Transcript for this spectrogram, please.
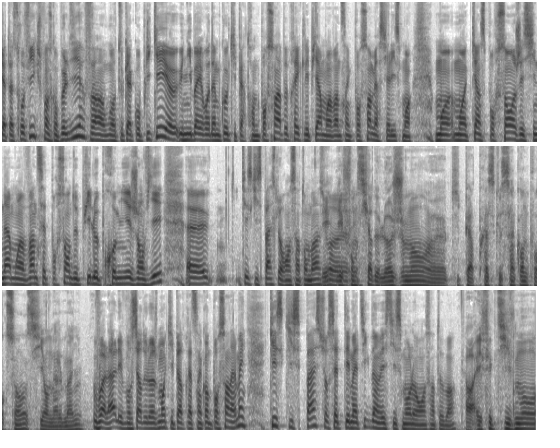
catastrophique, je pense qu'on peut le dire, enfin, ou en tout cas compliqué. Euh, Unibail Rodamco qui perd 30% à peu près, Clépierre moins 25%, Mercialis moins, moins, moins 15%, Gessina moins 27% depuis le 1er janvier. Euh, qu'est-ce qui se passe, Laurent Saint-Ombin les, les, foncières de logement euh, qui perdent presque 50% aussi en Allemagne. Voilà, les foncières de logement qui perdent près de 50% en Allemagne. Qu'est-ce qui se passe sur cette thématique d'investissement, Laurent Saint-Aubin? Alors effectivement,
